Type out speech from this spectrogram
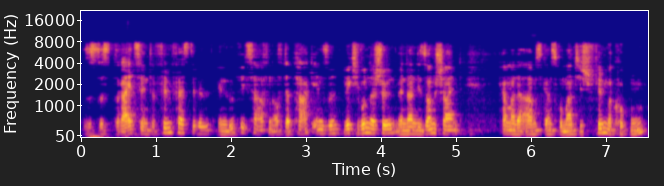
Das ist das 13. Filmfestival in Ludwigshafen auf der Parkinsel. Wirklich wunderschön. Wenn dann die Sonne scheint, kann man da abends ganz romantisch Filme gucken.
